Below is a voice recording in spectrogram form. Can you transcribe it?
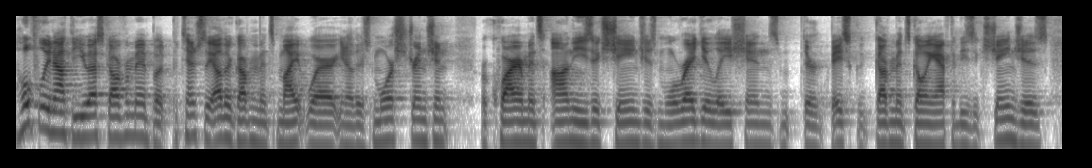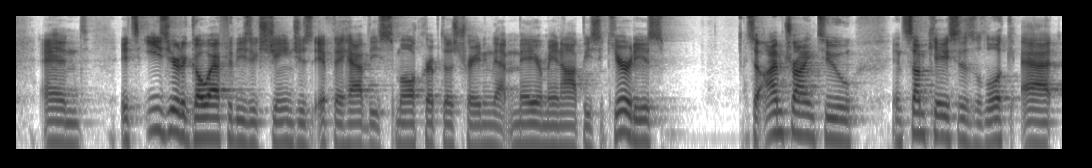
hopefully not the U.S. government, but potentially other governments might, where you know there's more stringent requirements on these exchanges, more regulations. They're basically governments going after these exchanges, and it's easier to go after these exchanges if they have these small cryptos trading that may or may not be securities. So I'm trying to, in some cases, look at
